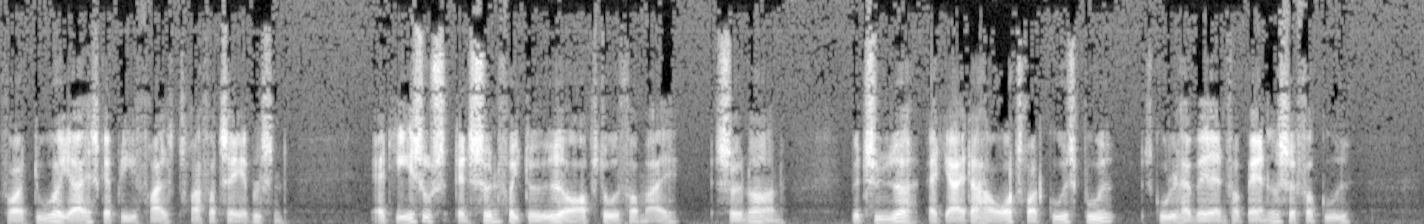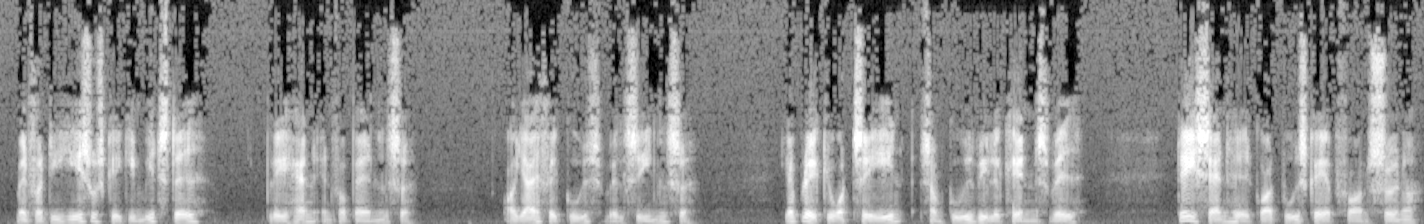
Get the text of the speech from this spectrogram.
for at du og jeg skal blive frelst fra fortabelsen. At Jesus, den syndfri døde og opstod for mig, synderen, betyder, at jeg, der har overtrådt Guds bud, skulle have været en forbandelse for Gud. Men fordi Jesus gik i mit sted, blev han en forbandelse, og jeg fik Guds velsignelse. Jeg blev gjort til en, som Gud ville kendes ved. Det er i sandhed et godt budskab for en sønder.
